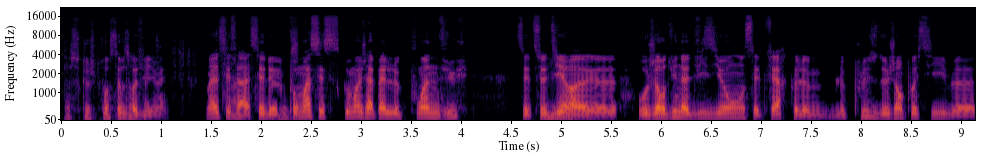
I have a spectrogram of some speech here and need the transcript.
pour ce que je propose. Pour ce produit, ouais. c'est ça. C'est de, pour moi, c'est ce que moi j'appelle le point de vue. C'est de se dire, mmh aujourd'hui, notre vision, c'est de faire que le, le, plus de gens possible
